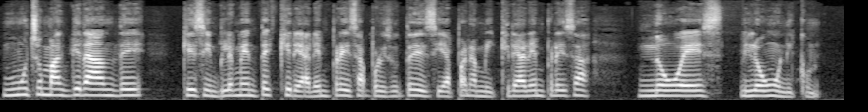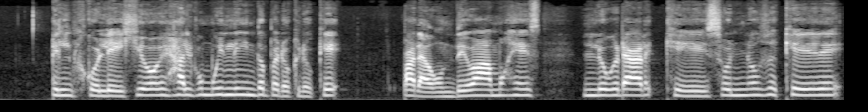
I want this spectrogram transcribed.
mucho más grande que simplemente crear empresa. Por eso te decía, para mí crear empresa no es lo único. El colegio es algo muy lindo, pero creo que para dónde vamos es lograr que eso no se quede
